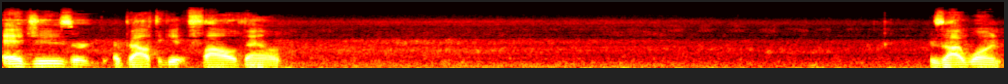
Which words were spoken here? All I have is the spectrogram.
edges are about to get filed down. Because I want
